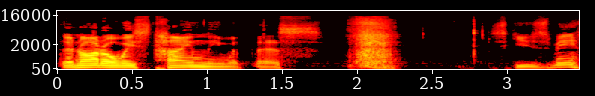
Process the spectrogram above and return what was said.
they're not always timely with this. Excuse me.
